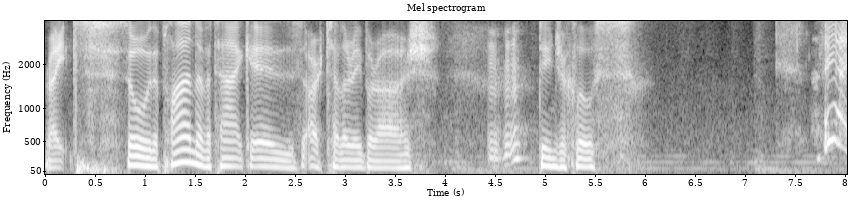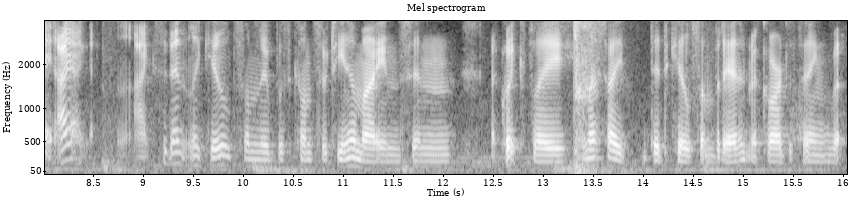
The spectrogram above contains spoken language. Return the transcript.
Right. So the plan of attack is artillery barrage. Mm-hmm. Danger close. I think I, I accidentally killed some noob with concertina mines in a quick play. Unless I did kill somebody, I didn't record the thing. But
